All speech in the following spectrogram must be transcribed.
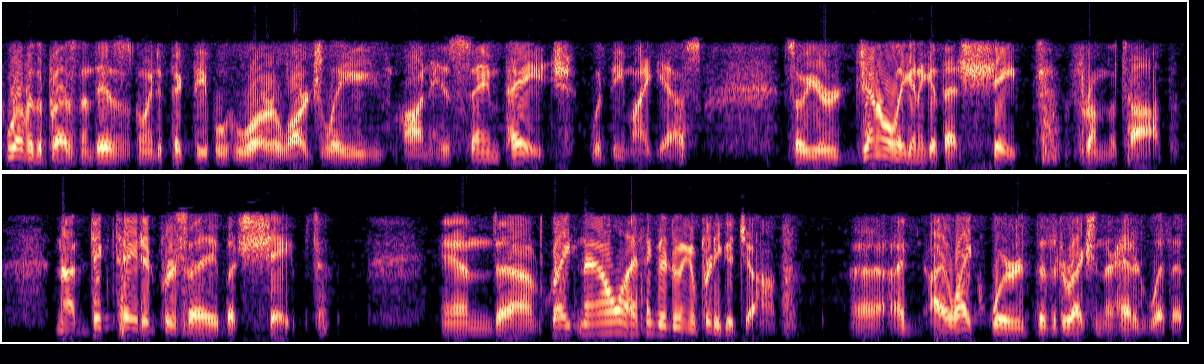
whoever the president is is going to pick people who are largely on his same page, would be my guess. So you're generally going to get that shaped from the top. Not dictated per se, but shaped. And uh, right now, I think they're doing a pretty good job. Uh, I, I like where the, the direction they're headed with it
